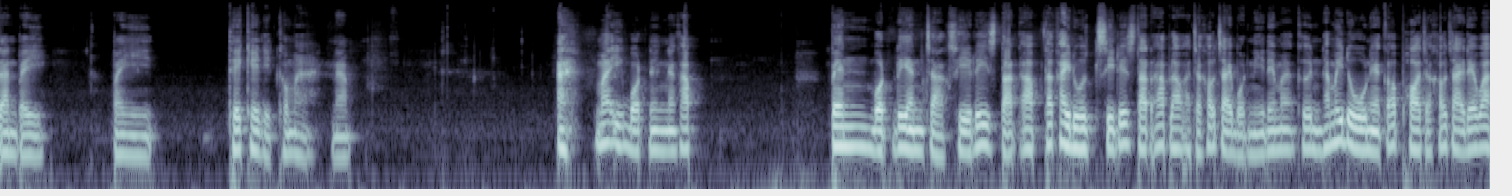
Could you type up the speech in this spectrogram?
ดันไปไปtake credit เข้ามานะครับอะมาอีกบทหนึ่งนะครับ เป็นบทเรียนจากซีรีส์สตาร์ทอัพถ้าใครดูซีรีส์สตาร์ทอัพแล้วอาจจะเข้าใจบทนี้ได้มากขึ้น ถ้าไม่ดูเนี่ยก็พอจะเข้าใจได้ว่า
